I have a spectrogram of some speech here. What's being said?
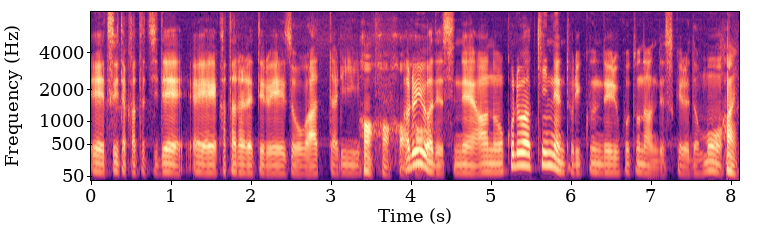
えー、ついた形で、えー、語られている映像があったりはははあるいはですねあのこれは近年取り組んでいることなんですけれども、はい、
